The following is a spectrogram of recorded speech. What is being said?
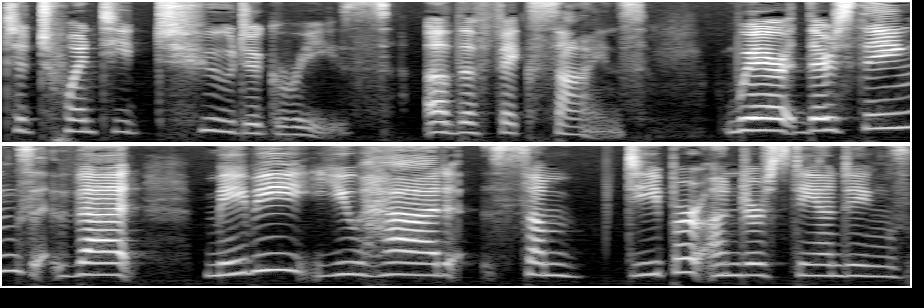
to 22 degrees of the fixed signs, where there's things that maybe you had some deeper understandings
